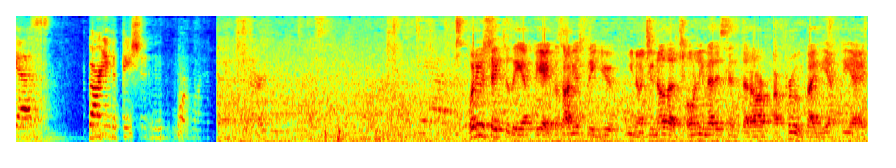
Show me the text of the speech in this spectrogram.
Yes, regarding the patient in Fort Worth. What do you say to the FDA? Because obviously you, you know, you know that only medicines that are approved by the FDA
